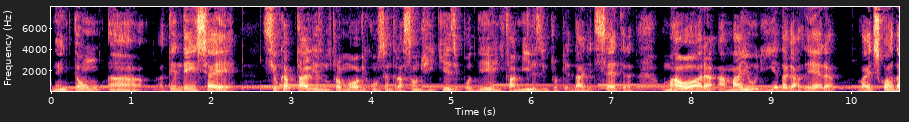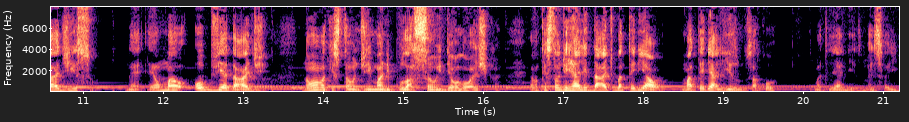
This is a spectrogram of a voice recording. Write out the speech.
Né? Então, a, a tendência é, se o capitalismo promove concentração de riqueza e poder em famílias, em propriedade, etc., uma hora a maioria da galera vai discordar disso. Né? É uma obviedade, não é uma questão de manipulação ideológica. É uma questão de realidade material, materialismo, sacou? Materialismo, é isso aí.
